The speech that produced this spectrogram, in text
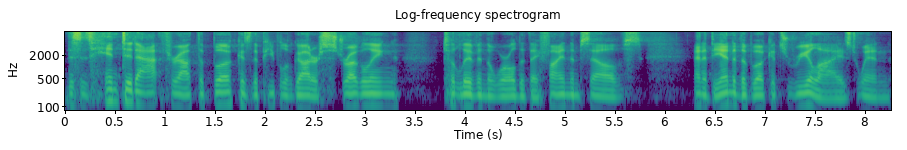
This is hinted at throughout the book as the people of God are struggling to live in the world that they find themselves. And at the end of the book, it's realized when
